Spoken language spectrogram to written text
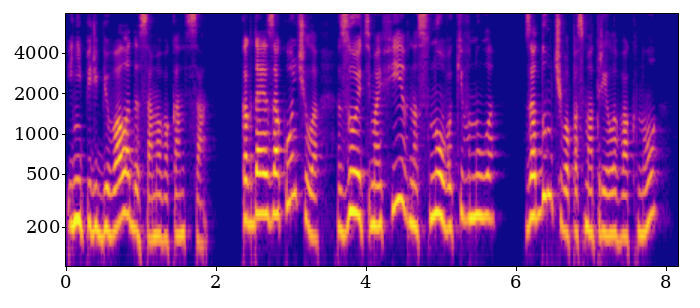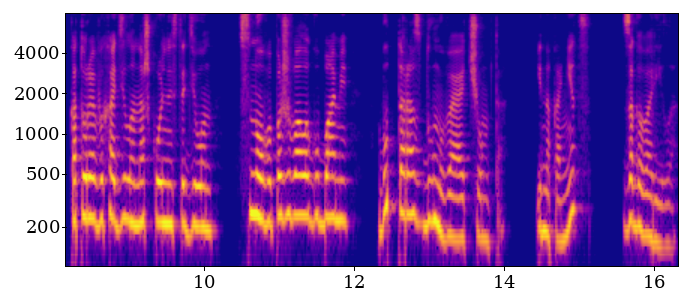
и не перебивала до самого конца. Когда я закончила, Зоя Тимофеевна снова кивнула, задумчиво посмотрела в окно, которое выходило на школьный стадион, снова пожевала губами, будто раздумывая о чем-то, и, наконец, заговорила.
